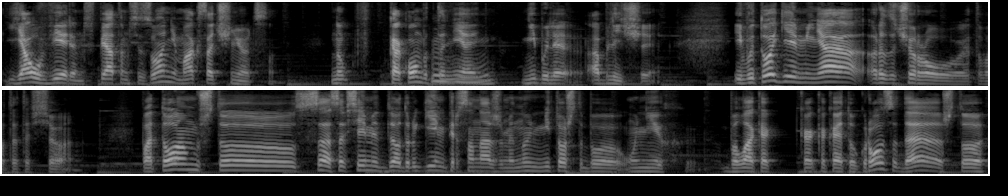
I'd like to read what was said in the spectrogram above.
я уверен, в пятом сезоне Макс очнется. Ну, в каком-то mm-hmm. ни, ни были обличии. И в итоге меня разочаровывает вот это все. Потом, что со, со всеми да, другими персонажами, ну, не то чтобы у них была как, как, какая-то угроза, да, что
